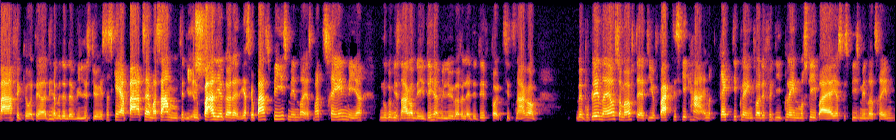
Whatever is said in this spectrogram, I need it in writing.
bare fik gjort det her, det her med den der viljestyrke, så skal jeg bare tage mig sammen, fordi yes. det er jo bare lige at gøre det, jeg skal bare spise mindre, jeg skal bare træne mere, nu kan vi snakke om det i det her miljø i hvert fald, at det er det, folk tit snakker om. Men problemet er jo som ofte, at de jo faktisk ikke har en rigtig plan for det, fordi planen måske bare er, at jeg skal spise mindre og træne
